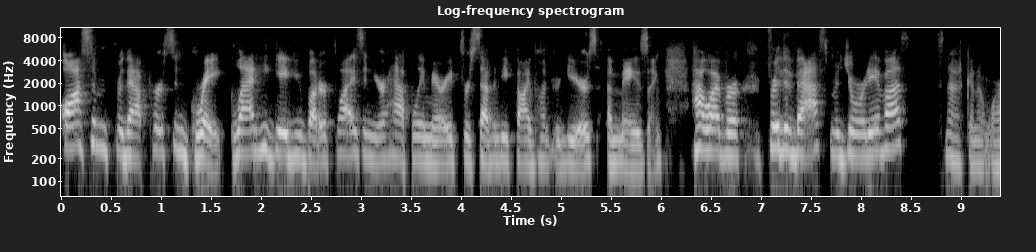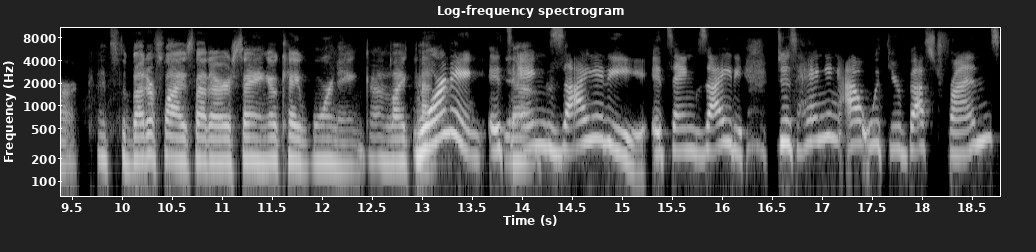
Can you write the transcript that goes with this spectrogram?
awesome for that person. Great. Glad he gave you butterflies and you're happily married for 7,500 years. Amazing. However, for the vast majority of us, it's not going to work. It's the butterflies that are saying, okay, warning. I like that. Warning. It's yeah. anxiety. It's anxiety. Just hanging out with your best friends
